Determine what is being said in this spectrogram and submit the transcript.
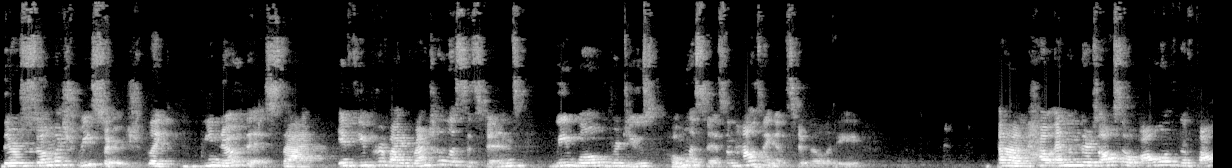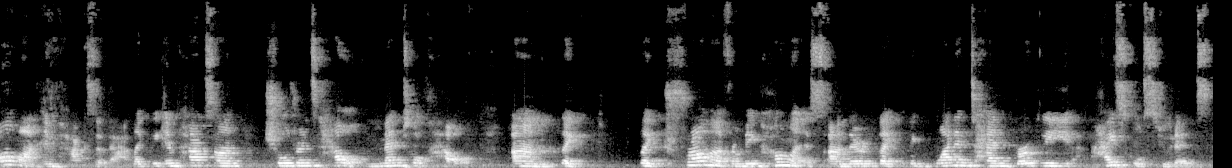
there's so much research, like we know this, that if you provide rental assistance, we will reduce homelessness and housing instability. Um, how, and then there's also all of the follow-on impacts of that, like the impacts on children's health, mental health, um, like like trauma from being homeless. Um, there, like I think one in ten Berkeley high school students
